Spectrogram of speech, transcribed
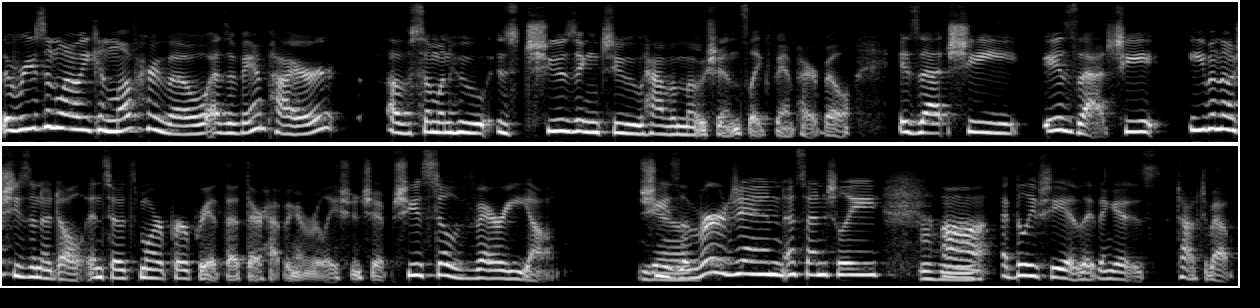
The reason why we can love her, though, as a vampire, of someone who is choosing to have emotions like Vampire Bill, is that she is that. She, even though she's an adult, and so it's more appropriate that they're having a relationship, she is still very young. She's Yeah. a virgin, essentially. Mhm. Uh, I believe she is. I think it is talked about.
